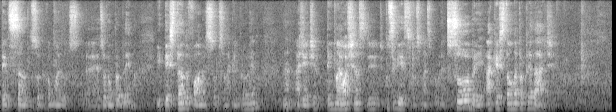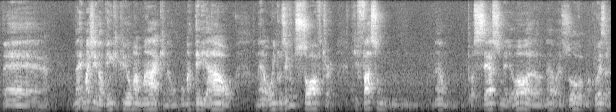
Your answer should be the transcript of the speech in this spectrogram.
pensando sobre como é, resolver um problema e testando formas de solucionar aquele problema, né, a gente tem maior chance de, de conseguir solucionar esse problema. Sobre a questão da propriedade. É, né? Imagina alguém que criou uma máquina, um, um material, né? ou inclusive um software que faça um, né? um processo melhor, ou, né? ou resolva alguma coisa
